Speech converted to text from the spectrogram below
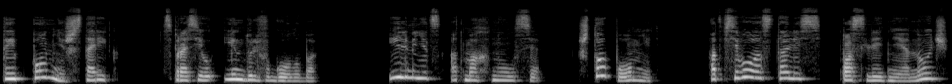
«Ты помнишь, старик?» — спросил Индульф голуба. Ильменец отмахнулся. «Что помнить? От всего остались последняя ночь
